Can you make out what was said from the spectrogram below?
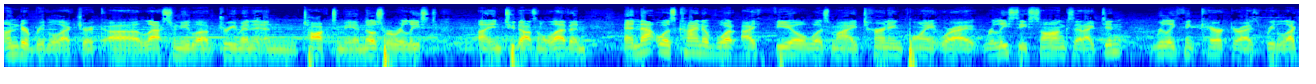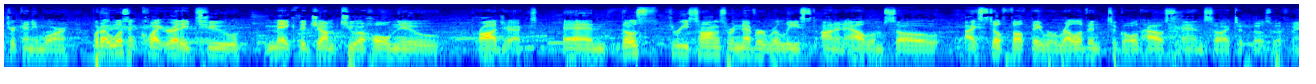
under Breathe Electric uh, Last One You Love, Dreamin', and Talk to Me, and those were released uh, in 2011 and that was kind of what I feel was my turning point where I released these songs that I didn't really think characterized Breathe Electric anymore, but I wasn't quite ready to make the jump to a whole new project. And those three songs were never released on an album, so I still felt they were relevant to Goldhouse, and so I took those with me.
